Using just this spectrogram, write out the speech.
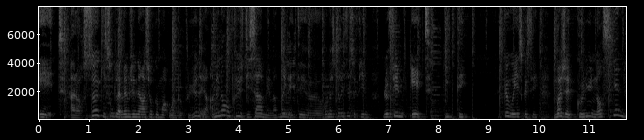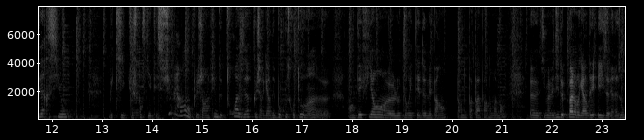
It. Alors ceux qui sont de la même génération que moi ou un peu plus vieux d'ailleurs. Ah mais non en plus je dis ça mais maintenant il a été euh, remasterisé ce film. Le film It. IT. Est-ce que vous voyez ce que c'est? Moi j'ai connu une ancienne version mais qui, je pense qui était super long en plus, genre un film de 3 heures que j'ai regardé beaucoup trop tôt, hein, euh, en défiant euh, l'autorité de mes parents, pardon papa, pardon maman, euh, qui m'avaient dit de pas le regarder, et ils avaient raison,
